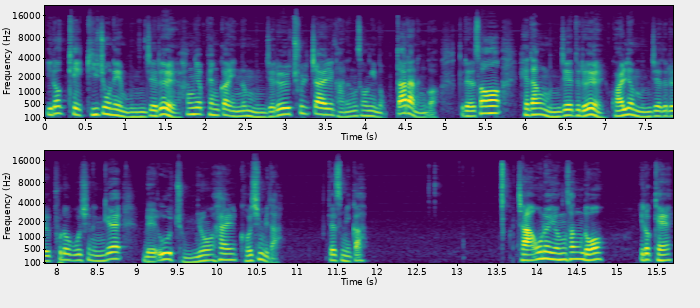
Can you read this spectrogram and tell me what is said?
이렇게 기존의 문제를 학력 평가에 있는 문제를 출제할 가능성이 높다라는 거. 그래서 해당 문제들을 관련 문제들을 풀어 보시는 게 매우 중요할 것입니다. 됐습니까? 자, 오늘 영상도 이렇게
